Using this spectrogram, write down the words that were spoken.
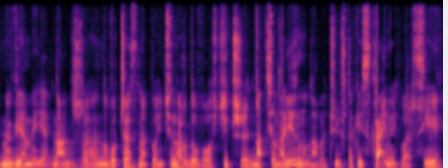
My wiemy jednak, że nowoczesne pojęcie narodowości czy nacjonalizmu nawet, czy już takiej skrajnych wersji,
